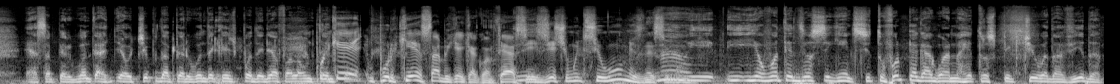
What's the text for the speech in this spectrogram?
essa pergunta é, é o tipo da pergunta que a gente poderia falar um Porque, tempo. porque sabe o que, que acontece? Existe muito ciúmes nesse Não, mundo. e, e- e eu vou te dizer o seguinte: se tu for pegar agora na retrospectiva da vida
